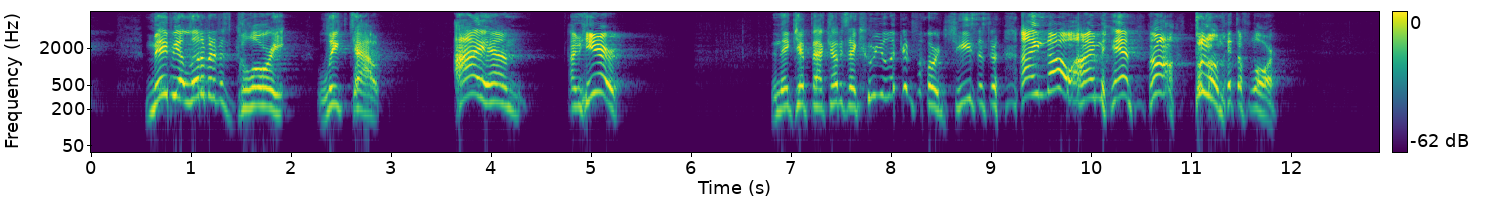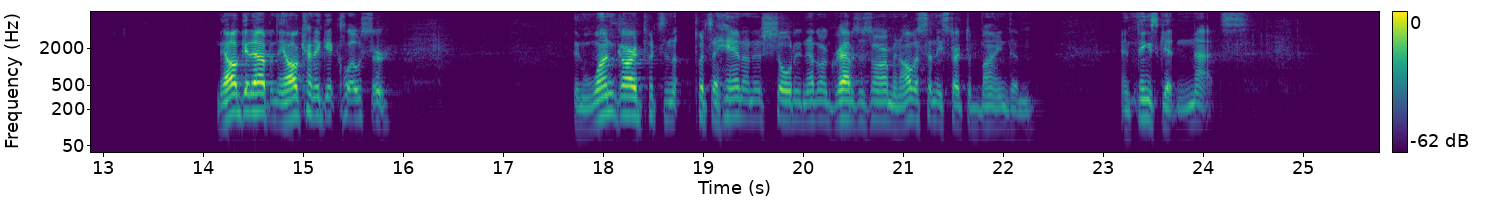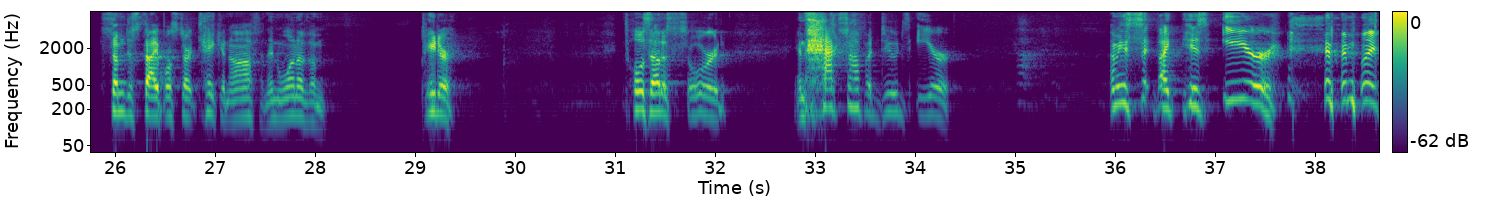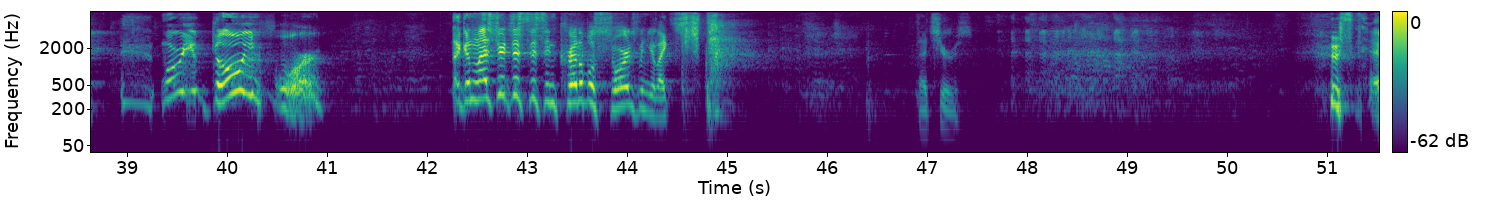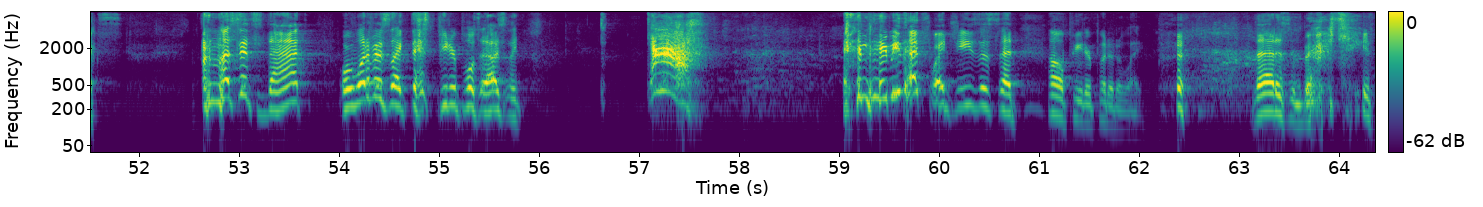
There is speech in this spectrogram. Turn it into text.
maybe a little bit of his glory leaked out. I am, I'm here. And they get back up. He's like, Who are you looking for? Jesus. I know, I'm him. Oh, boom, hit the floor. They all get up and they all kind of get closer. Then one guard puts, an, puts a hand on his shoulder, another one grabs his arm, and all of a sudden they start to bind him. And things get nuts. Some disciples start taking off, and then one of them Peter pulls out a sword and hacks off a dude's ear. I mean, like his ear. And I'm like, what were you going for? Like, unless you're just this incredible swordsman, you're like, that's yours. Who's next? Unless it's that, or what if it's like this? Peter pulls it out, he's like, ah! And maybe that's why Jesus said, Oh, Peter, put it away. that is embarrassing.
